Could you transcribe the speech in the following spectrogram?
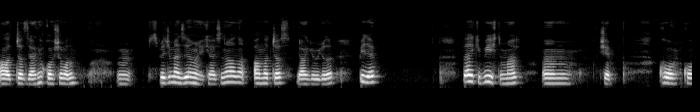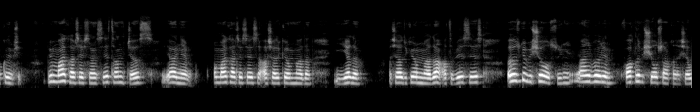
anlatacağız yani konuşamadım. Hmm. Spiderman Zero'nun hikayesini anla, anlatacağız yarınki videoda. Bir de belki bir ihtimal um, şey kork korku. Bir Minecraft efsanesini tanıtacağız. Yani o Minecraft efsanesi aşağıdaki yorumlardan ya da aşağıdaki yorumlardan atabilirsiniz. Özgü bir şey olsun. Yani böyle farklı bir şey olsun arkadaşlar.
